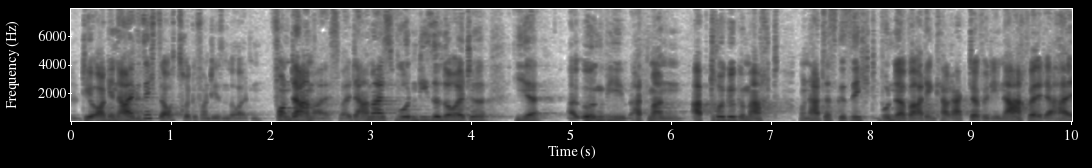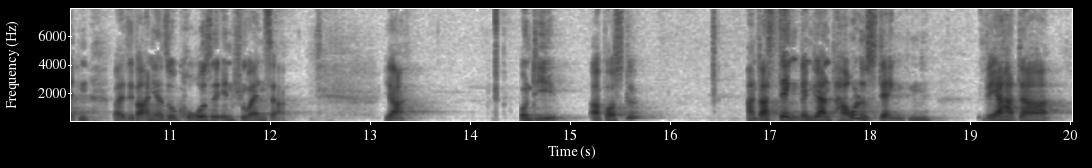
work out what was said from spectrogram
die Originalgesichtsausdrücke von diesen Leuten, von damals. Weil damals wurden diese Leute hier, irgendwie hat man Abdrücke gemacht und hat das Gesicht wunderbar den Charakter für die Nachwelt erhalten, weil sie waren ja so große Influencer. Ja, und die Apostel, an was denken, wenn wir an Paulus denken, wer hat da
